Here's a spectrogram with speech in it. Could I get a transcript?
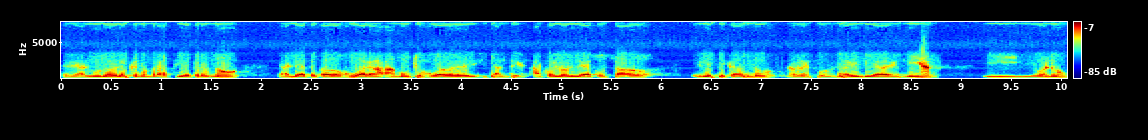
eh, algunos de los que nombraste y otros no, le ha tocado jugar a, a muchos jugadores de visitantes, a Colón le ha costado, en este caso la responsabilidad es mía y bueno,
